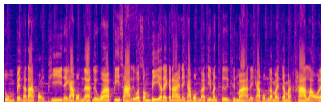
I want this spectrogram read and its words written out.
สุ่มเป็นทางด้านของผีนะครับผมนะหรือว่าปีศาจหรือว่าซอมบี้อะไรก็ได้นะครับผมนะที่มันตื่นขึ้นขึ้นมานะครับผมแล้วมันจะมาฆ่าเราอะไร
